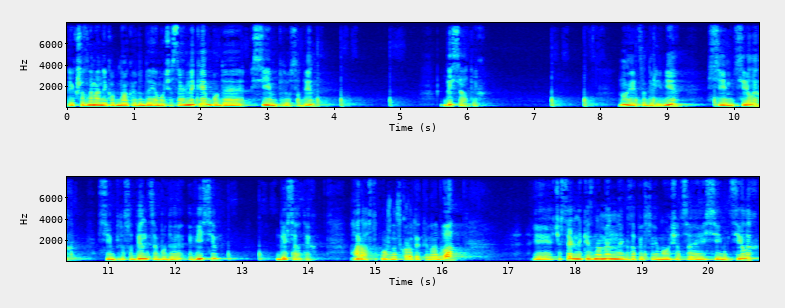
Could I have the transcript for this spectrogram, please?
Якщо знаменник однакові, додаємо чисельники, буде 7 плюс 1 десятих. Ну і це дорівнює 7 цілих. 7 плюс 1 це буде 8 десятих. Гаразд, тут можна скоротити на 2. І чисельник і знаменник записуємо, що це 7 цілих.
